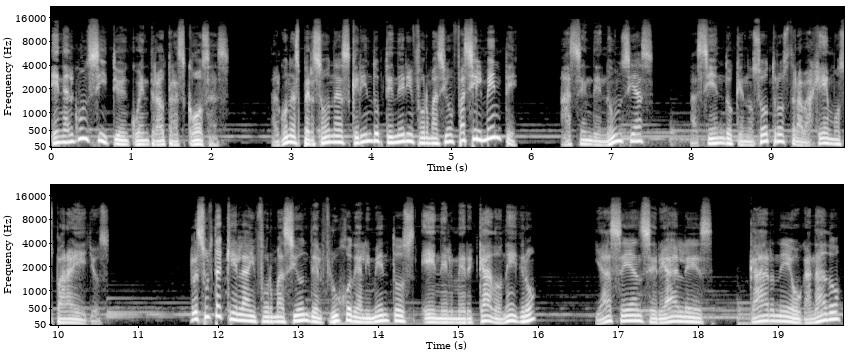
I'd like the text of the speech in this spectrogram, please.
en algún sitio encuentra otras cosas. Algunas personas, queriendo obtener información fácilmente, hacen denuncias haciendo que nosotros trabajemos para ellos. Resulta que la información del flujo de alimentos en el mercado negro, ya sean cereales, carne o ganado,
